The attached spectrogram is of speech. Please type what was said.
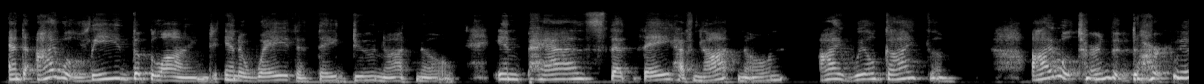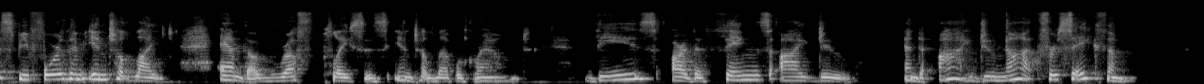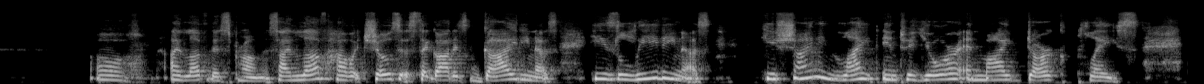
and I will lead the blind in a way that they do not know. In paths that they have not known, I will guide them. I will turn the darkness before them into light and the rough places into level ground. These are the things I do, and I do not forsake them. Oh, I love this promise. I love how it shows us that God is guiding us, He's leading us. He's shining light into your and my dark place.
